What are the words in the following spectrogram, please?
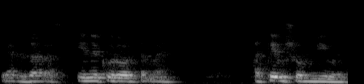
як зараз, і не курортами, а тим, що вміли.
